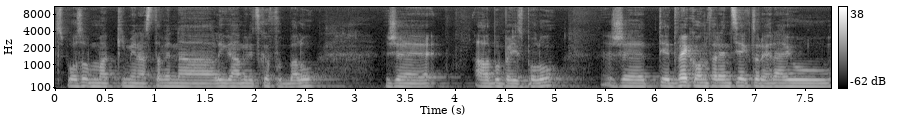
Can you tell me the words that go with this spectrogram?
spôsobom, akým je nastavená Liga amerického futbalu, že, alebo baseballu, že tie dve konferencie, ktoré hrajú e,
